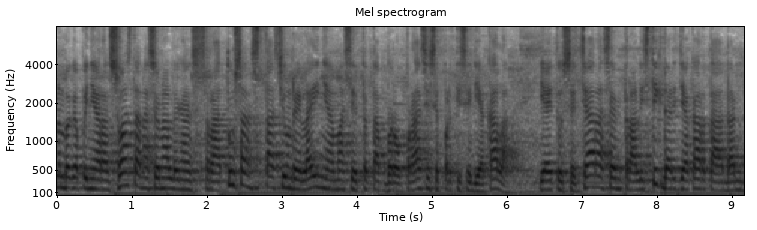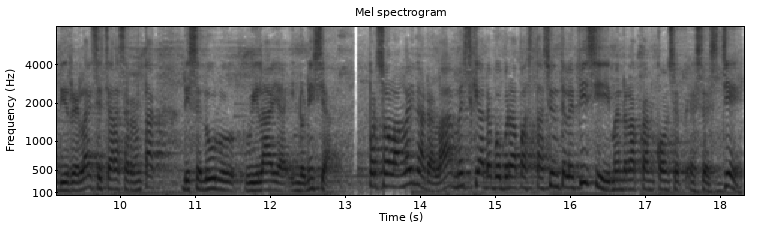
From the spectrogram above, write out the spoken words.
lembaga penyiaran swasta nasional dengan seratusan stasiun lainnya masih tetap beroperasi seperti sedia kala, yaitu secara sentralistik dari Jakarta dan direlai secara serentak di seluruh wilayah Indonesia. Persoalan lain adalah meski ada beberapa stasiun televisi menerapkan konsep SSJ,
